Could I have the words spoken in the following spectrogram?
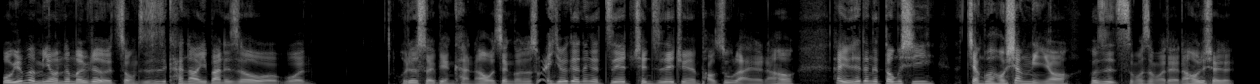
我原本没有那么热衷，只是看到一半的时候我，我我就随便看，然后我正宫就说：“哎、有一个那个职业全职业军人跑出来了，然后他有些那个东西讲话好像你哦、喔，或是什么什么的。”然后我就觉得。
